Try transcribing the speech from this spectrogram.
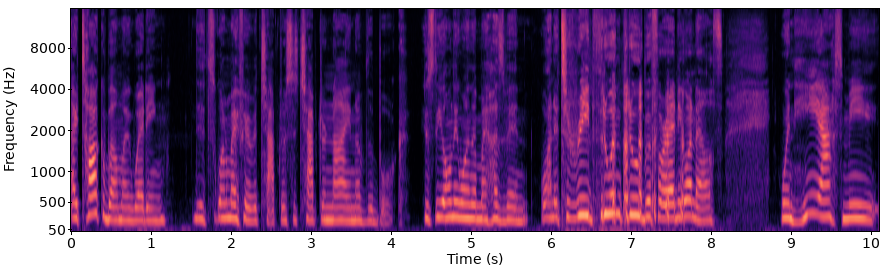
I talk about my wedding. It's one of my favorite chapters. It's chapter nine of the book. It's the only one that my husband wanted to read through and through before anyone else. When he asked me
